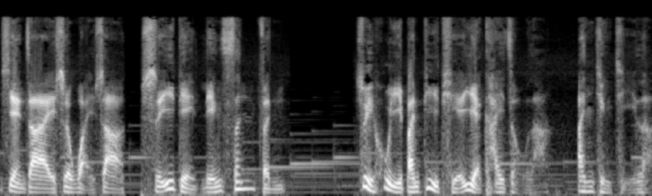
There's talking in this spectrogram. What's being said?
现在是晚上十一点零三分。最后一班地铁也开走了，安静极了。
